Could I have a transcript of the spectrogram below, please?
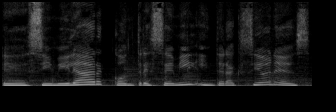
eh, similar con 13.000 interacciones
